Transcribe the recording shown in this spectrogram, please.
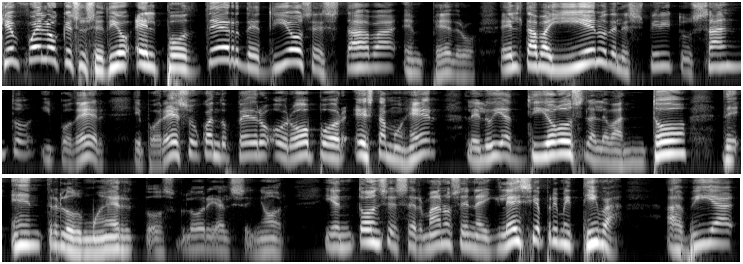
¿Qué fue lo que sucedió? El poder de Dios estaba en Pedro. Él estaba lleno del Espíritu Santo y poder. Y por eso cuando Pedro oró por esta mujer, aleluya, Dios la levantó de entre los muertos. Gloria al Señor. Y entonces, hermanos, en la iglesia primitiva había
